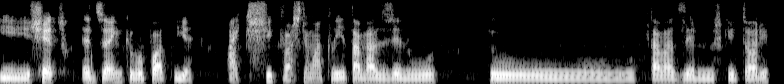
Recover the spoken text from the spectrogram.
e exceto a desenho que eu vou para o ateliê. Ai que chique, vais ter um ateliê, estava a dizer do, do. Estava a dizer do escritório.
